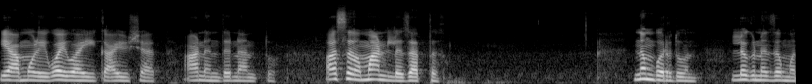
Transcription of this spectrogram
यामुळे वैवाहिक आयुष्यात आनंद नांदतो. असं मानलं जातं. नंबर दोन लग्न जमत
